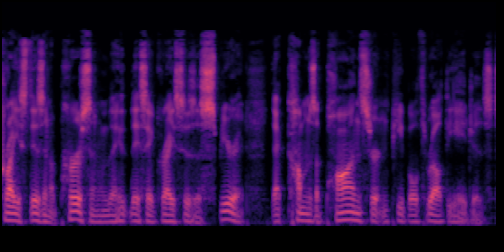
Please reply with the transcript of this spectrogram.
Christ isn't a person. They, they say Christ is a spirit that comes upon certain people throughout the ages.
